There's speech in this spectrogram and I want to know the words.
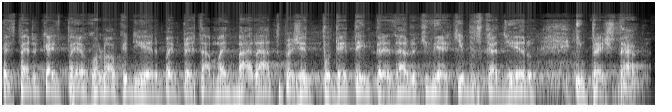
Espero que a Espanha coloque dinheiro para emprestar mais barato, para a gente poder ter empresário que vem aqui buscar dinheiro emprestado.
